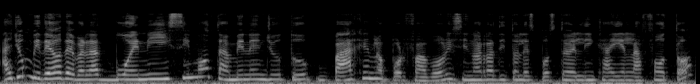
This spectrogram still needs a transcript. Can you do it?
Hay un video de verdad buenísimo también en YouTube. Bájenlo, por favor. Y si no, al ratito les posteo el link ahí en la foto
